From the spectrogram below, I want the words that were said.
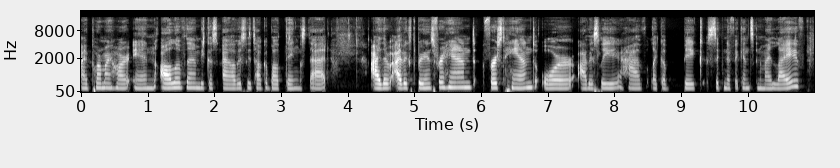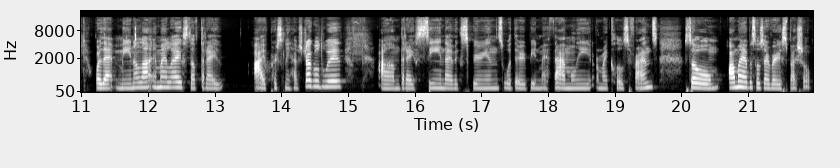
I pour my heart in all of them because I obviously talk about things that either I've experienced for hand firsthand or obviously have like a big significance in my life or that mean a lot in my life, stuff that I I personally have struggled with, um, that I've seen, that I've experienced, whether it be in my family or my close friends. So all my episodes are very special.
